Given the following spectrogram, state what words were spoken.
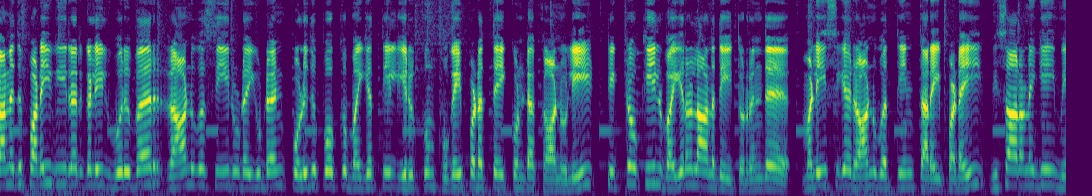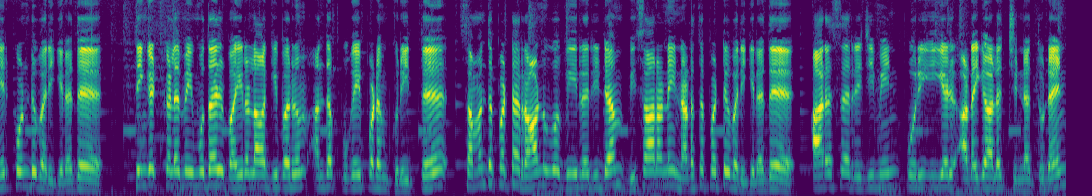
தனது படை வீரர்களில் ஒருவர் ராணுவ சீருடையுடன் பொழுதுபோக்கு மையத்தில் இருக்கும் புகைப்படத்தை கொண்ட காணொளி டிக்டோக்கில் வைரலானதை தொடர்ந்து மலேசிய ராணுவத்தின் தரைப்படை விசாரணையை மேற்கொண்டு வருகிறது. திங்கட்கிழமை முதல் வைரலாகி வரும் அந்த புகைப்படம் குறித்து சம்பந்தப்பட்ட ராணுவ வீரரிடம் விசாரணை நடத்தப்பட்டு வருகிறது. அரச ரெஜிமின் பொறியியல் அடையாள சின்னத்துடன்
